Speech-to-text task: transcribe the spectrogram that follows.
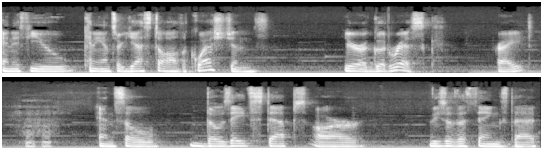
And if you can answer yes to all the questions, you're a good risk, right? Mm-hmm. And so those eight steps are these are the things that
